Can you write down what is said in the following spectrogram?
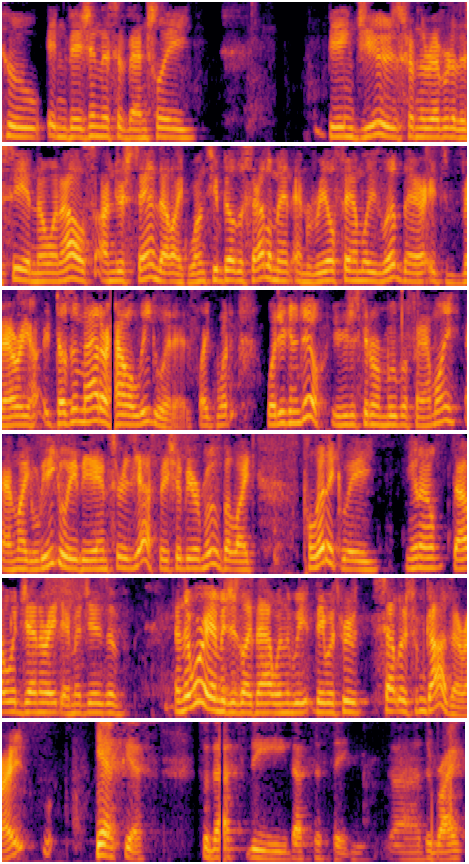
who envision this eventually being Jews from the river to the sea and no one else understand that like once you build a settlement and real families live there, it's very it doesn't matter how illegal it is. Like what what are you going to do? You're just going to remove a family? And like legally the answer is yes, they should be removed, but like politically, you know, that would generate images of and there were images like that when we they withdrew settlers from Gaza, right? Yes, yes. So that's the that's the thing. Uh, the right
